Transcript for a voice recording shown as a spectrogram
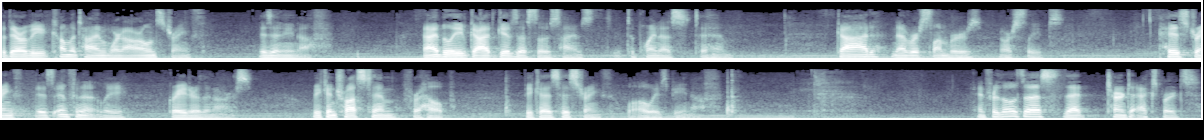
but there will be come a time when our own strength isn't enough. And I believe God gives us those times to point us to Him. God never slumbers nor sleeps. His strength is infinitely greater than ours. We can trust Him for help because His strength will always be enough. And for those of us that turn to experts,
